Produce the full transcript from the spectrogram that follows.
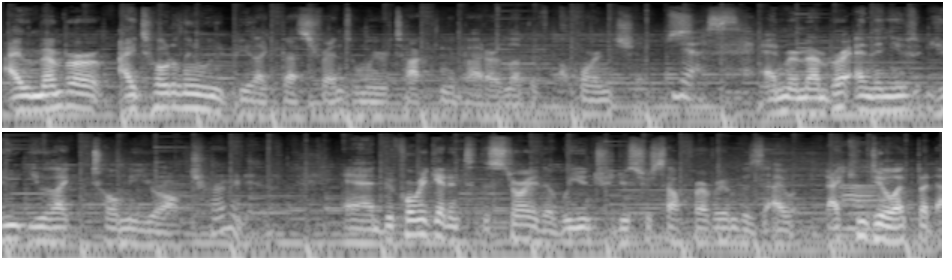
I remember I totally would be like best friends when we were talking about our love of corn chips. Yes. And remember, and then you you you like told me your alternative. And before we get into the story, though, will you introduce yourself for everyone? Because I, I can do it, but uh,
